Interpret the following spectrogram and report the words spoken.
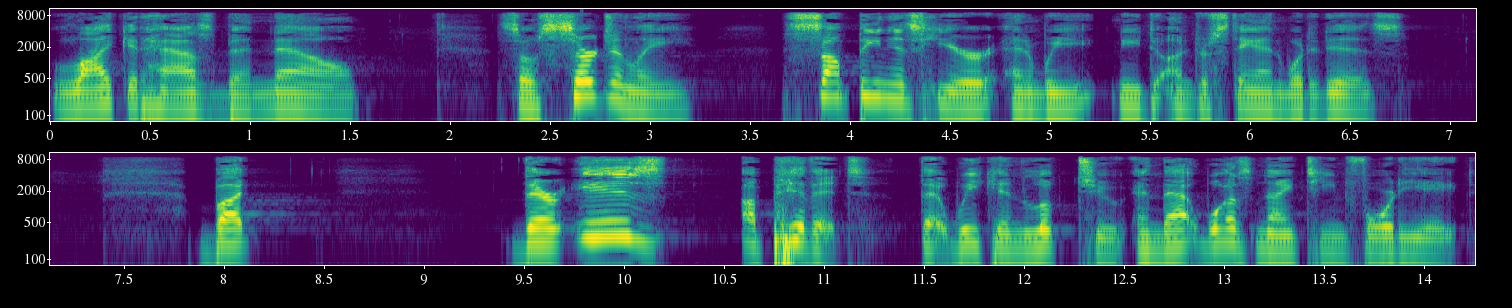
like it has been now. So certainly something is here and we need to understand what it is. But there is a pivot that we can look to, and that was 1948.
